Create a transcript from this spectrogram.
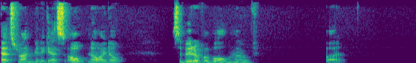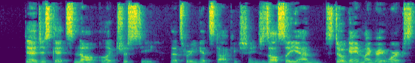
That's what I'm going to guess. Oh, no, I don't. It's a bit of a bold move. But, did I just gets, no, electricity. That's where you get stock exchange. It's also, yeah, I'm still getting my great works.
